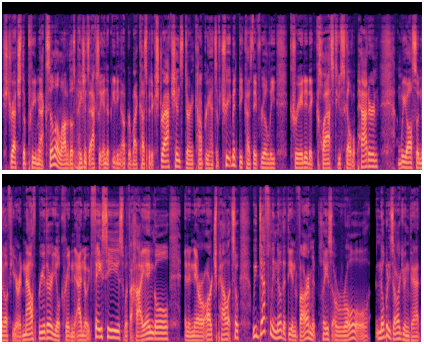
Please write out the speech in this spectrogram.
stretch the premaxilla. A lot of those mm-hmm. patients actually end up needing upper bicuspid extractions during comprehensive treatment because they've really created a class two skeletal pattern. We also know if you're a mouth breather, you'll create an adenoid facies with a high angle and a narrow arch palate. So we definitely know that the environment plays a role. Nobody's arguing that.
